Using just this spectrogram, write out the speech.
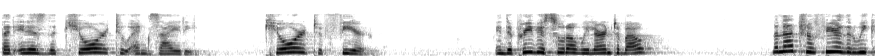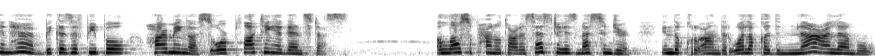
that it is the cure to anxiety, cure to fear. In the previous surah we learned about the natural fear that we can have because of people harming us or plotting against us. Allah subhanahu wa ta'ala says to His Messenger in the Quran that وَلَقَدْ نَعْلَمُ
